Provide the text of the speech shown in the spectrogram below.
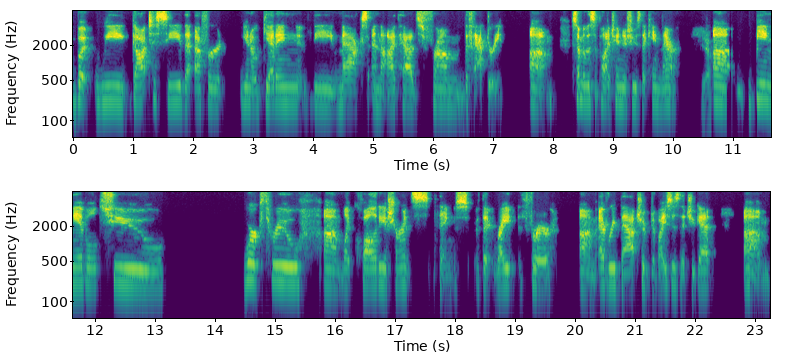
but we got to see the effort you know getting the macs and the ipads from the factory um, some of the supply chain issues that came there yeah um, being able to work through um, like quality assurance things that right for um, every batch of devices that you get um,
